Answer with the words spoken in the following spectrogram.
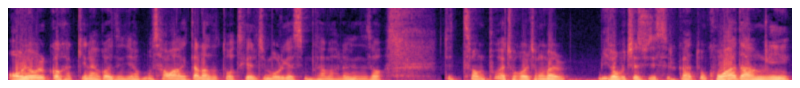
어려울 것 같긴 하거든요. 뭐 상황에 따라서 또 어떻게 될지 모르겠습니다만은. 그래서 트럼프가 저걸 정말 밀어붙일 수 있을까? 또 공화당이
